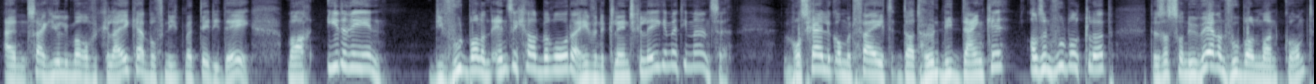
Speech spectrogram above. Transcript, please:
en zeggen jullie maar of ik gelijk heb of niet met dit idee, maar iedereen die voetballend in zich had bij heeft in de clinch gelegen met die mensen. Waarschijnlijk om het feit dat hun niet denken als een voetbalclub. Dus als er nu weer een voetbalman komt,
